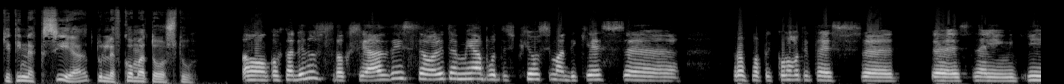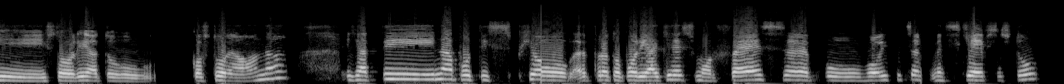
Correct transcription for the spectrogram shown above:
και την αξία του λευκόματός του. Ο Κωνσταντίνος Δοξιάδης θεωρείται μία από τις πιο σημαντικές ε, προσωπικότητες ε, ε, στην ελληνική ιστορία του 20ου αιώνα γιατί είναι από τις πιο ε, πρωτοποριακές μορφές ε, που βοήθησε με τις σκέψεις του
